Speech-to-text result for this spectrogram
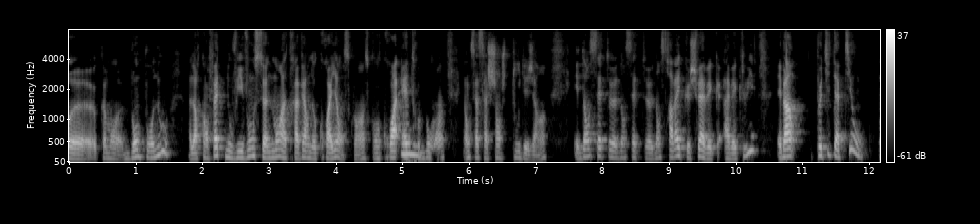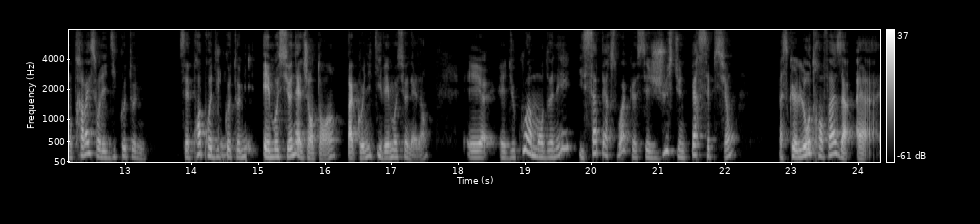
euh, comment, bon pour nous, alors qu'en fait, nous vivons seulement à travers nos croyances, quoi, hein, ce qu'on croit être Mmh. bon. hein. Donc ça, ça change tout déjà. hein. Et dans, cette, dans, cette, dans ce travail que je fais avec, avec lui, eh ben, petit à petit, on, on travaille sur les dichotomies. Ses propres dichotomies émotionnelles, j'entends, hein, pas cognitives, émotionnelles. hein. Et, et du coup, à un moment donné, il s'aperçoit que c'est juste une perception parce que l'autre en face, a- a-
